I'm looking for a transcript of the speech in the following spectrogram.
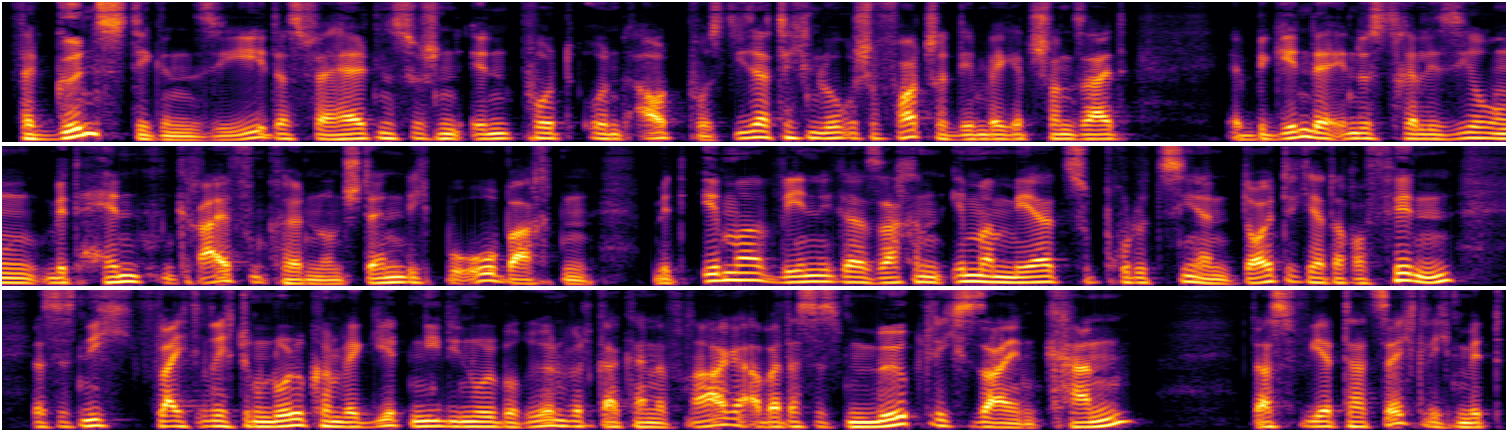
vergünstigen sie das Verhältnis zwischen Input und Output. Dieser technologische Fortschritt, den wir jetzt schon seit Beginn der Industrialisierung mit Händen greifen können und ständig beobachten, mit immer weniger Sachen immer mehr zu produzieren, deutet ja darauf hin, dass es nicht vielleicht in Richtung Null konvergiert, nie die Null berühren wird, gar keine Frage, aber dass es möglich sein kann, dass wir tatsächlich mit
